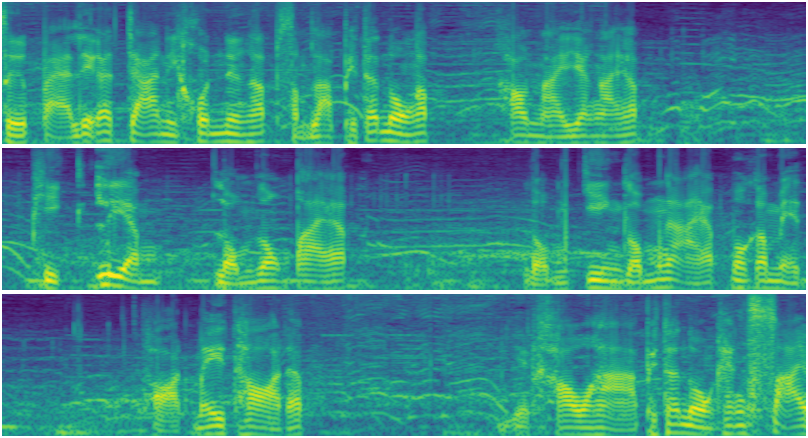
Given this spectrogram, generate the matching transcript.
ซื้อแปดเรียกอาจารย์อีกคนนึงครับสำหรับเพชรนงครับเข้าในยังไงครับพิกเหลี่ยมล้มลงไปครับหล้มกิ้งล้มหงายครับโมกเมดถอดไม่ถอดครับเบียดเข้าหาเพชรนงแข้งซ้าย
